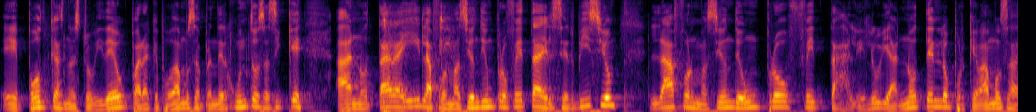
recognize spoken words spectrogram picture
eh, podcast, nuestro video, para que podamos aprender juntos. Así que anotar ahí la formación de un profeta, el servicio, la formación de un profeta. Aleluya. Anótenlo porque vamos a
